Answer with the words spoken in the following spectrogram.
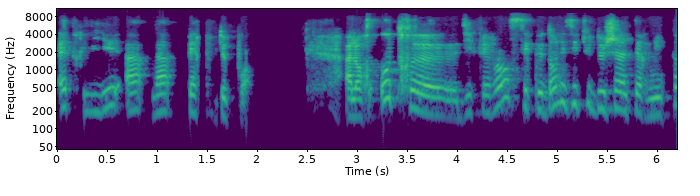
être lié à la perte de poids. Alors, autre euh, différence, c'est que dans les études de jeûne intermittent,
